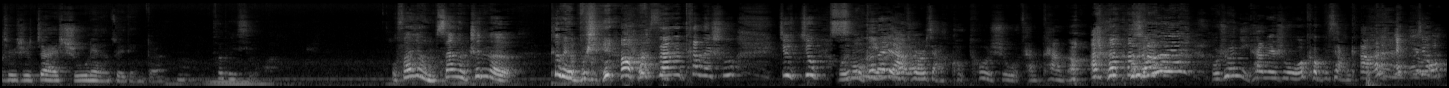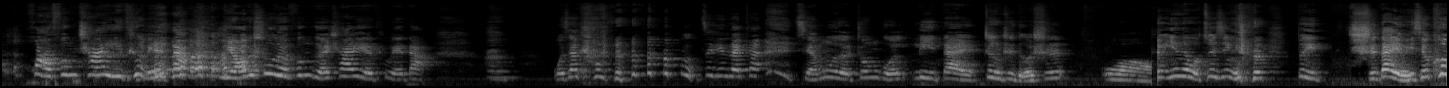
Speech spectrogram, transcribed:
就是在食物链的最顶端。嗯特别喜欢。我发现我们三个真的特别不一样，我们三个看的书就就我我跟他聊天讲，透透视我才不看呢。什么呀？我说你看这书，我可不想看。就画风差异特别大，描述的风格差异也特别大。我在看，我最近在看钱穆的《中国历代政治得失》，哇，因为我最近 对时代有一些困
